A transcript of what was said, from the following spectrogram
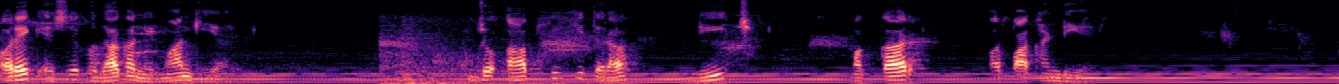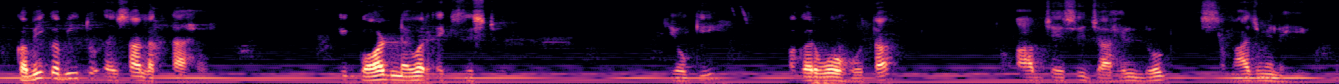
और एक ऐसे खुदा का निर्माण किया है, जो आप ही की तरह नीच, मक्कार और पाखंडी है। कभी कभी तो ऐसा लगता है कि गॉड नेवर एग्जिस्ट क्योंकि अगर वो होता तो आप जैसे जाहिल लोग समाज में नहीं होते।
